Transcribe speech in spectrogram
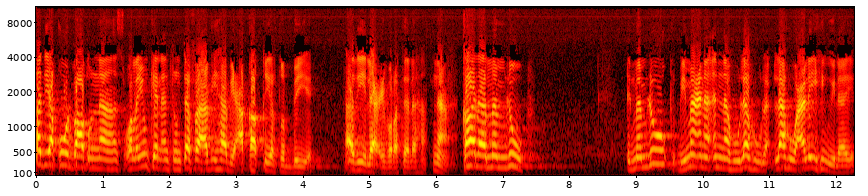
قد يقول بعض الناس والله يمكن أن تنتفع بها بعقاقير طبية. هذه لا عبرة لها. نعم. قال مملوك. المملوك بمعنى أنه له, له عليه ولاية.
